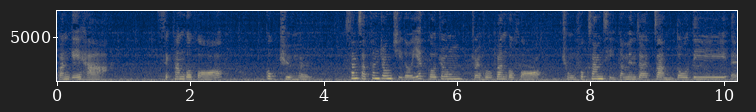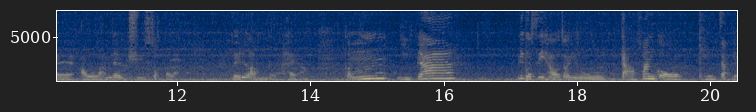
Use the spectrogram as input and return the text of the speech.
滾幾下，熄翻個火，焗住佢 三十分鐘至到一個鐘，再開翻個火，重複三次，咁樣就差唔多啲誒、呃、牛腩就煮熟噶啦，佢腍噶啦，係啊。咁而家呢個時候就要夾翻個茄汁嘅。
